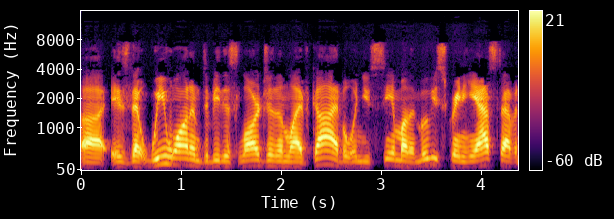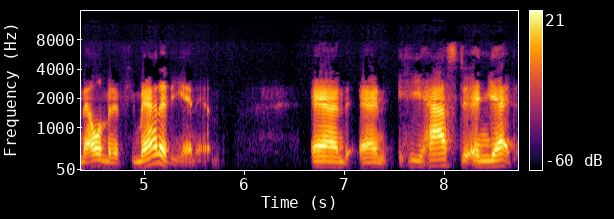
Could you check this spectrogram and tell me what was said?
uh, is that we want him to be this larger than life guy, but when you see him on the movie screen, he has to have an element of humanity in him, and and he has to, and yet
